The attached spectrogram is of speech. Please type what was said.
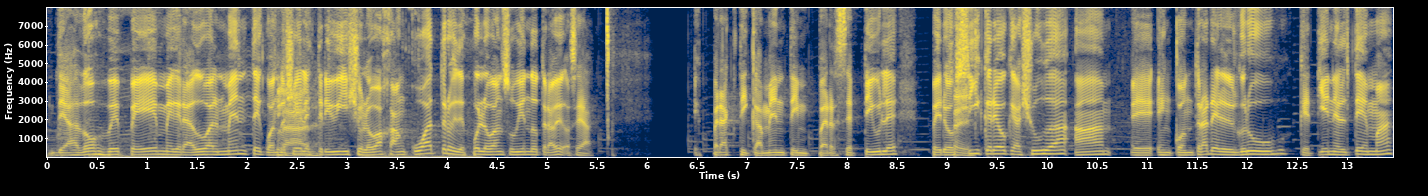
de a 2 BPM gradualmente. Cuando Claro. llega el estribillo lo bajan 4 y después lo van subiendo otra vez. O sea, es prácticamente imperceptible, pero sí, Sí. creo que ayuda a eh, encontrar el groove que tiene el tema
